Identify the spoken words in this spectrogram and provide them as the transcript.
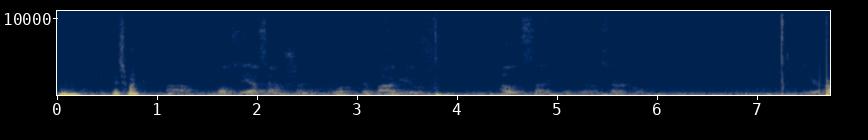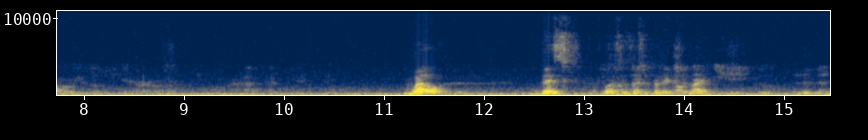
Hmm. This one? Uh, What's the assumption, what's the value outside the your circle? Zero, or you don't care, or have, have you? Well, this, of course, is just a prediction, right? easy to limit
